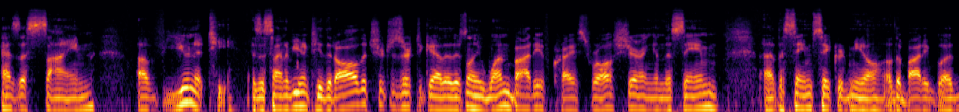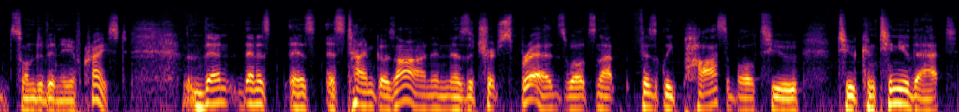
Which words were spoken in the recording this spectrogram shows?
as a sign of unity, as a sign of unity, that all the churches are together. There's only one body of Christ. We're all sharing in the same, uh, the same sacred meal of the body, blood, soul, and divinity of Christ. Then, then as, as as time goes on and as the church spreads, well, it's not physically possible to to continue that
